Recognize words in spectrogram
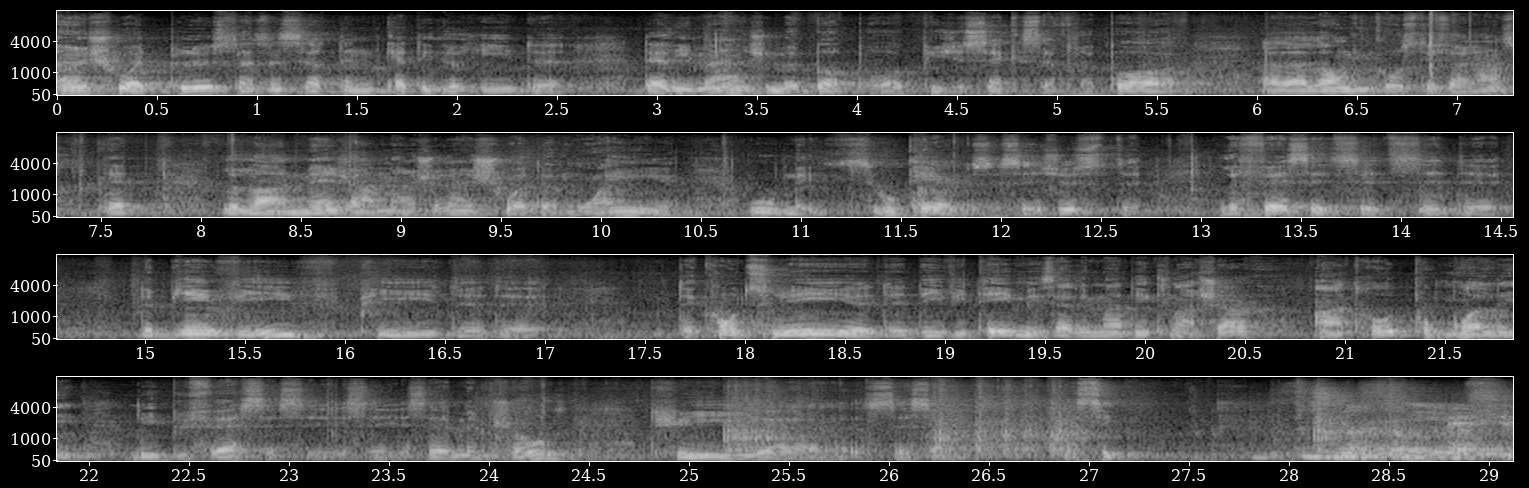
un choix de plus dans une certaine catégorie d'aliments, je me bats pas, puis je sais que ça ne fera pas à la longue une grosse différence. Peut-être le lendemain, j'en mangerai un choix de moins, ou, mais who cares? C'est juste, le fait, c'est de, de, bien vivre, puis de, de, de continuer d'éviter mes aliments déclencheurs. Entre autres, pour moi, les, les buffets, c'est la même chose. Puis, euh, c'est ça. Merci. Merci,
